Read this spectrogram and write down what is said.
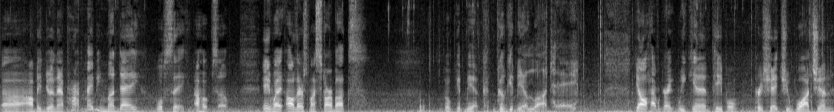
Uh, I'll be doing that probably, maybe Monday. We'll see. I hope so. Anyway, oh, there's my Starbucks. Go get me a go get me a latte. Y'all have a great weekend, people. Appreciate you watching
